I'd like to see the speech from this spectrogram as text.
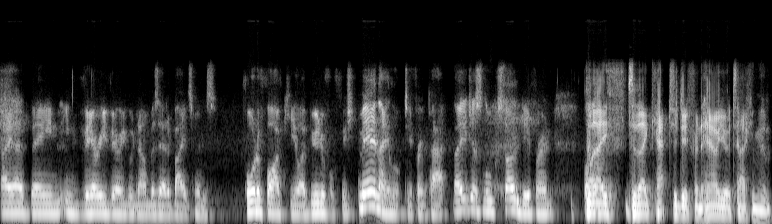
they have been in very, very good numbers out of Batesman's. Four to five kilo, beautiful fish. Man, they look different, Pat. They just look so different. Do they do they capture different? How are you attacking them?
